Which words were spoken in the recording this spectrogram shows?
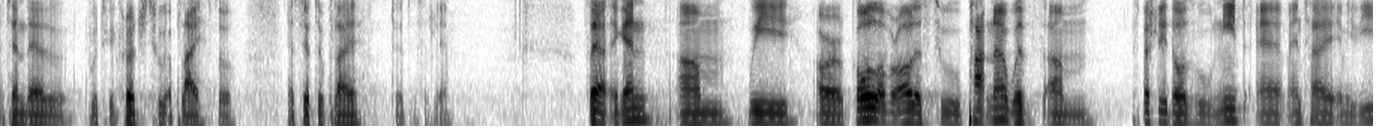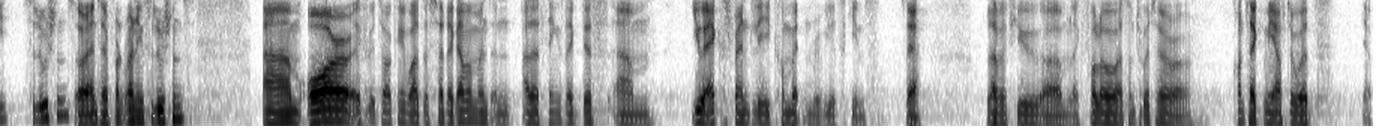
attend there, would encourage to apply. So, yes, you have to apply to it essentially. Yeah. So yeah, again, um, we our goal overall is to partner with um, especially those who need uh, anti-MEV solutions or anti-front running solutions, um, or if we're talking about the Shutter government and other things like this, um, UX-friendly commit and reveal schemes. So yeah, love if you um, like follow us on Twitter or contact me afterwards. Yep.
